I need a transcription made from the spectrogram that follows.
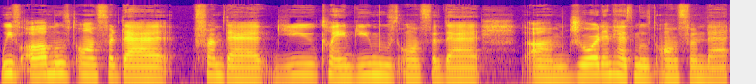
we've all moved on for that from that. You claim you moved on for that. Um, Jordyn has moved on from that.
